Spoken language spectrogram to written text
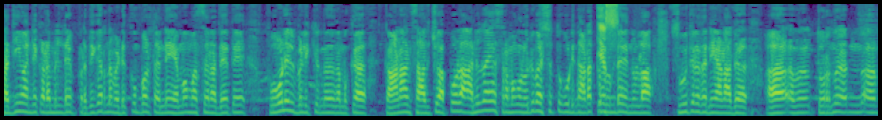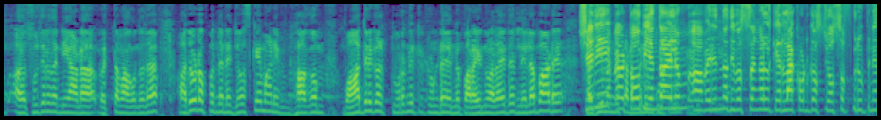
സജീവ് അഞ്ഞക്കടമിലിന്റെ പ്രതികരണം എടുക്കുമ്പോൾ തന്നെ എം എം ഹസൻ അദ്ദേഹത്തെ ഫോണിൽ വിളിക്കുന്നത് നമുക്ക് കാണാൻ സാധിച്ചു. അപ്പോൾ അനുനയ ശ്രമങ്ങൾ ഒരു വശത്തുകൂടി നടക്കുന്നുണ്ട് എന്നുള്ള സൂചന തന്നെയാണ് അത് തുറന്ന് സൂചന തന്നെയാണ് വ്യക്തമാകുന്നത്. അതോടൊപ്പം തന്നെ ജോസ് കെ മാണി വിഭാഗം വാതിലുകൾ തുറന്നിട്ടിട്ടുണ്ട് എന്ന് പറയുന്നു. അതായത് നിലപാട് ശരി ടോബി എന്തായാലും വരുന്ന ദിവസങ്ങൾ കേരള കോൺഗ്രസ് ജോസഫ് ഗ്രൂപ്പിനെ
